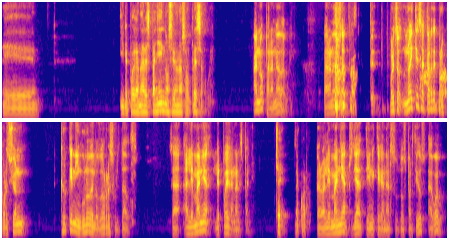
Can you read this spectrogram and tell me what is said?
Eh, y le puede ganar a España y no sería una sorpresa, güey. Ah, no, para nada, güey. Para nada. por eso, no hay que sacar de proporción, creo que ninguno de los dos resultados. O sea, Alemania le puede ganar a España. Sí, de acuerdo. Pero Alemania, pues ya tiene que ganar sus dos partidos a huevo.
